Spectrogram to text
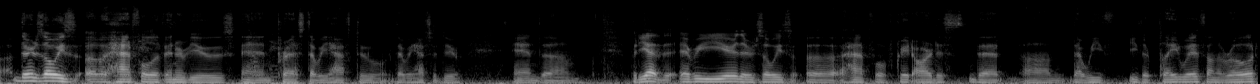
Uh, There's always a handful of interviews and Okay. press that we have to that we have to do, and um, but yeah, the, every year there's always a, a handful of great artists that um, that we've either played with on the road,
